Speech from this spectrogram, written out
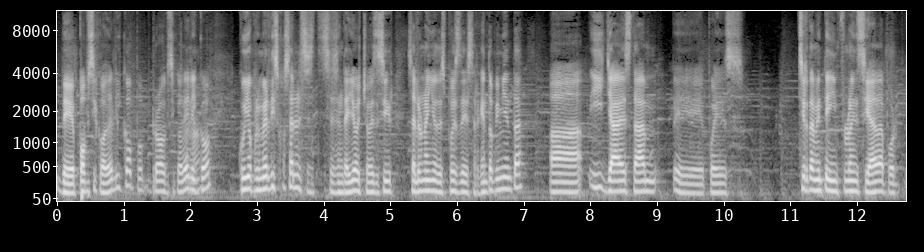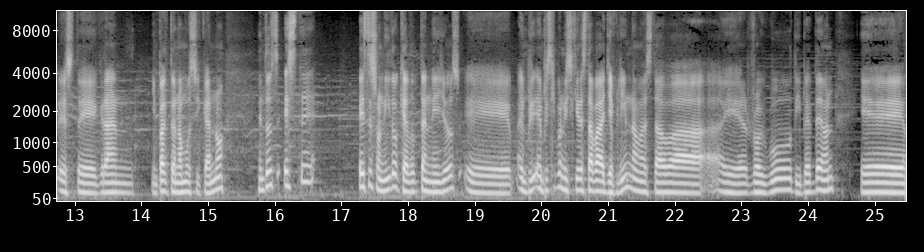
de pop psicodélico, pop rock psicodélico, cuyo primer disco sale en el ses- 68, es decir, sale un año después de Sargento Pimienta, ah, y ya está, eh, pues, ciertamente influenciada por este gran impacto en la música, ¿no? Entonces, este, este sonido que adoptan ellos, eh, en, pri- en principio ni siquiera estaba Jeff Lynne, nada más estaba eh, Roy Wood y Beth Devan. Eh,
